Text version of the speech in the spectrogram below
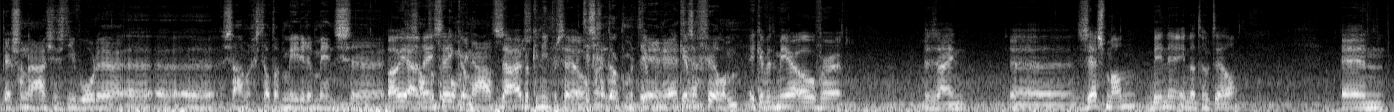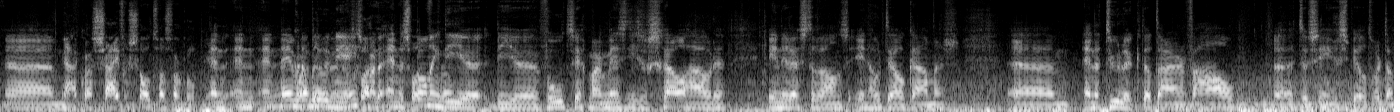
personages die worden eh, eh, eh, samengesteld uit meerdere mensen. Oh ja, nee zeker. combinatie. Daar heb ik het niet per se over. Het is geen documentaire, heb- het is heb- een film. Ik heb het meer over. Er zijn eh, zes man binnen in dat hotel. En, ehm, Ja, qua cijfers zal het vast wel kloppen. ja. en, en, en nee, maar dat bedoel ik niet eens. Maar de, en de spanning die je, die je voelt, zeg maar, mensen die zich schuilhouden in de restaurants, in hotelkamers. Ehm, en natuurlijk dat daar een verhaal eh tussenin gespeeld wordt, dat,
